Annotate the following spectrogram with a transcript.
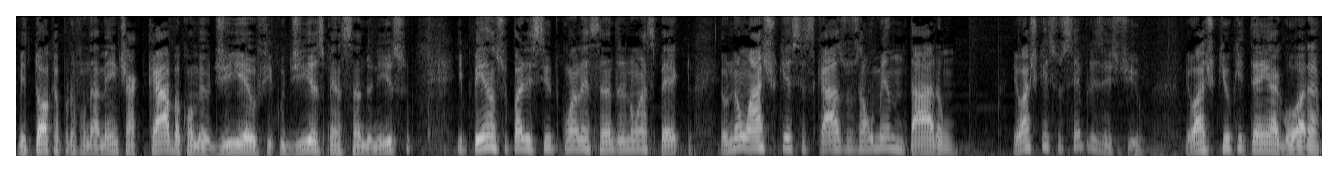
me toca profundamente, acaba com o meu dia, eu fico dias pensando nisso e penso parecido com a Alessandra num aspecto. Eu não acho que esses casos aumentaram. Eu acho que isso sempre existiu. Eu acho que o que tem agora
